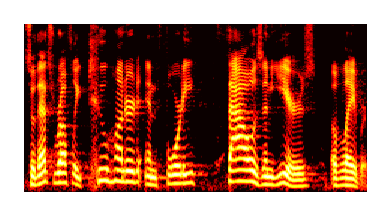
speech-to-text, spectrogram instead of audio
So that's roughly 240,000 years of labor.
